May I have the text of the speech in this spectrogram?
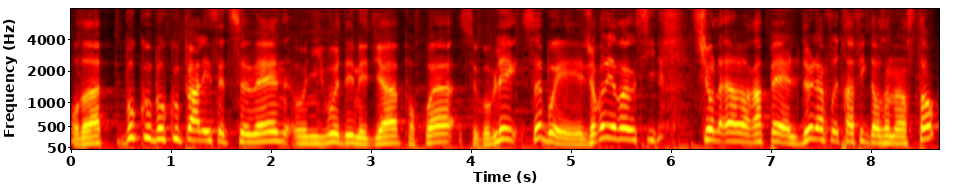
On en a beaucoup beaucoup parlé cette semaine au niveau des médias. Pourquoi ce gobelet Subway? Je reviendrai aussi sur le rappel de l'infotrafic dans un instant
